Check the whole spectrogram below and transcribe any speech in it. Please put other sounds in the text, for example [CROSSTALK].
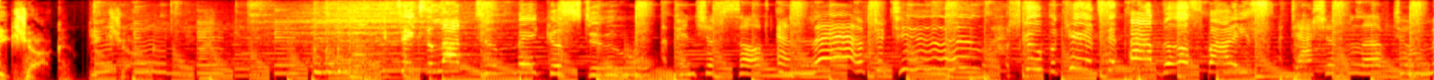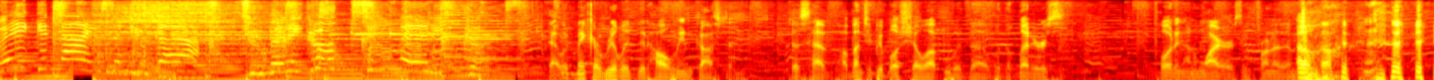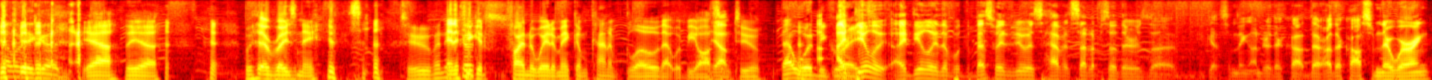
Geek Shock. Geek Shock. It takes a lot to make a stew. A pinch of salt and laughter too. A scoop of kids to add the spice. A dash of love to make it nice. And you've got Too many cooks. too many cooks. That would make a really good Halloween costume. Just have a bunch of people show up with uh, with the letters floating on wires in front of them. Oh, [LAUGHS] That would be good. yeah, the uh, [LAUGHS] with everybody's names. [LAUGHS] Too many. and if you could cooks. find a way to make them kind of glow, that would be awesome Yep. too. that would be great. Ideally, ideally, the, the best way to do is have it set up so there's uh, you get something under their co- their other costume they're wearing,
